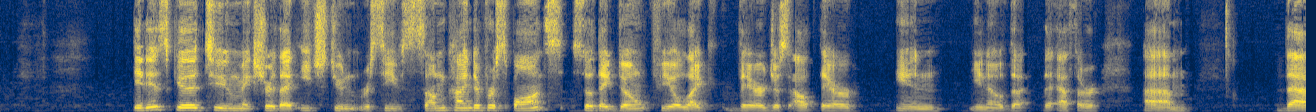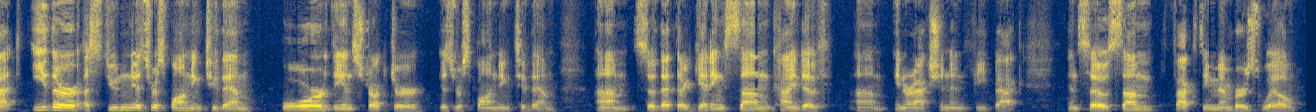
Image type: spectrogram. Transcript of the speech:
it is good to make sure that each student receives some kind of response so they don't feel like they're just out there in you know the the ether. Um, that either a student is responding to them or the instructor is responding to them um, so that they're getting some kind of um, interaction and feedback. And so some faculty members will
